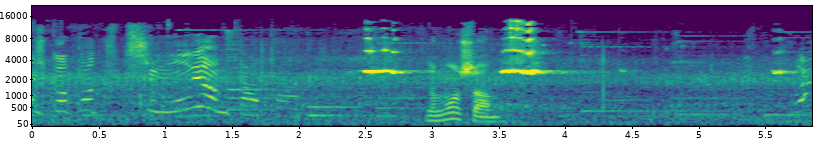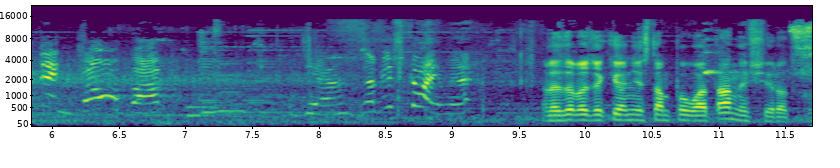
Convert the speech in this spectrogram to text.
Aż go podtrzymują, tata. No muszą. Władek baobab. Gdzie? Zamieszkajmy. Ale zobacz jaki on jest tam połatany w środku.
